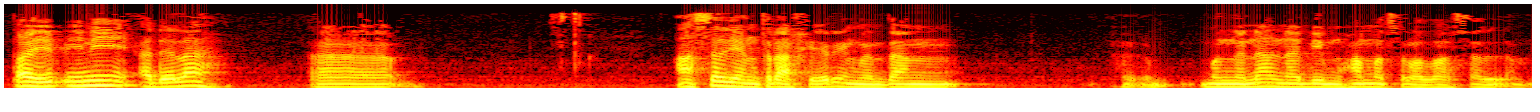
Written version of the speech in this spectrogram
Taib ini adalah uh, asal yang terakhir yang tentang uh, mengenal Nabi Muhammad SAW.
